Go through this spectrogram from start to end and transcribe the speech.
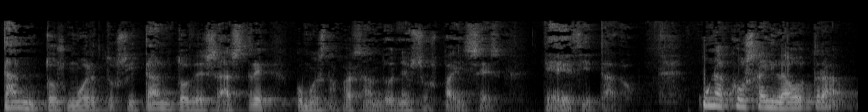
tantos muertos y tanto desastre como está pasando en esos países que he citado. Una cosa y la otra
